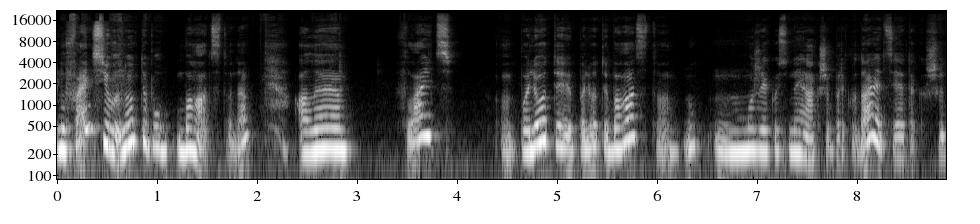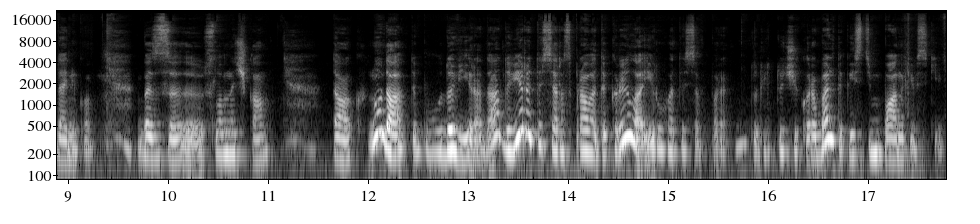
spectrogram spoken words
Ну, fancy, ну, типу, багатство, да? Але Flights, е, польоти, польоти багатства, ну, може, якось не інакше перекладається, я так швиденько, без е, словничка. Так, ну да, типу, довіра, да? довіритися, розправити крила і рухатися вперед. Ну, тут літучий корабель такий стімпанківський.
